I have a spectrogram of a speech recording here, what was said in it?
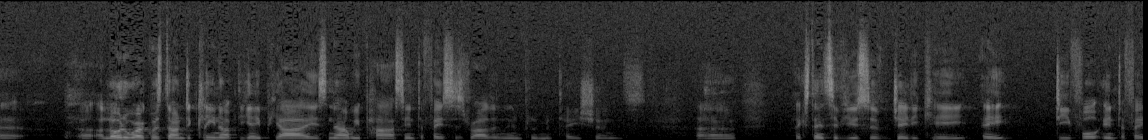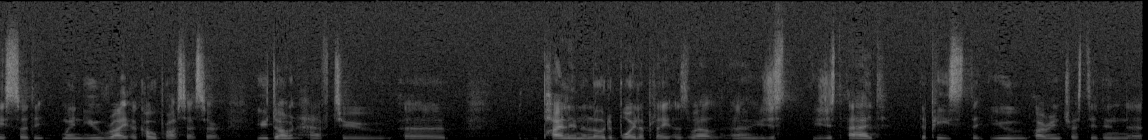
uh, a load of work was done to clean up the APIs. Now we pass interfaces rather than implementations. Uh, extensive use of JDK 8 default interface so that when you write a coprocessor, you don't have to uh, pile in a load of boilerplate as well. Uh, you just you just add the piece that you are interested in, uh,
